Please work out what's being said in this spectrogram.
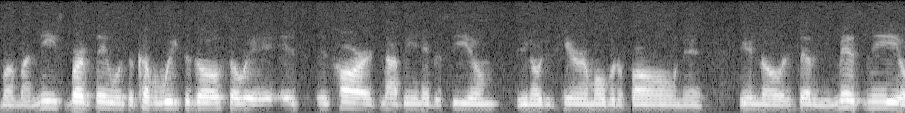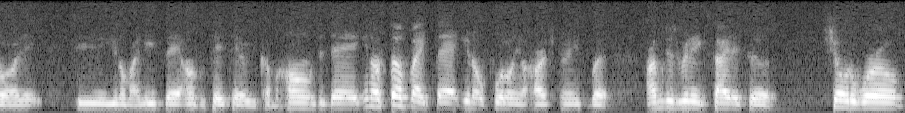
but my niece's birthday was a couple weeks ago, so it, it's it's hard not being able to see him. You know, just hear him over the phone, and you know, they're telling you miss me, or they see, you know, my niece said, Uncle Tay Tay, are you coming home today? You know, stuff like that. You know, pull on your heartstrings. But I'm just really excited to show the world,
